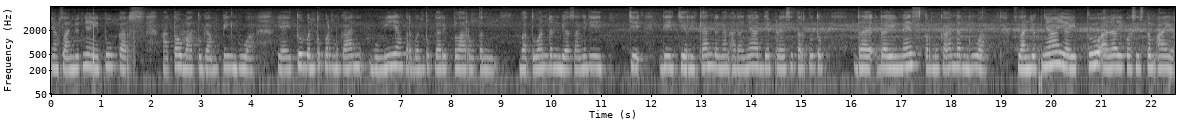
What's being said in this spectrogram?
Yang selanjutnya yaitu kars atau batu gamping gua, yaitu bentuk permukaan bumi yang terbentuk dari pelarutan batuan dan biasanya dicirikan dengan adanya depresi tertutup drainase permukaan dan gua. Selanjutnya yaitu ada ekosistem air.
